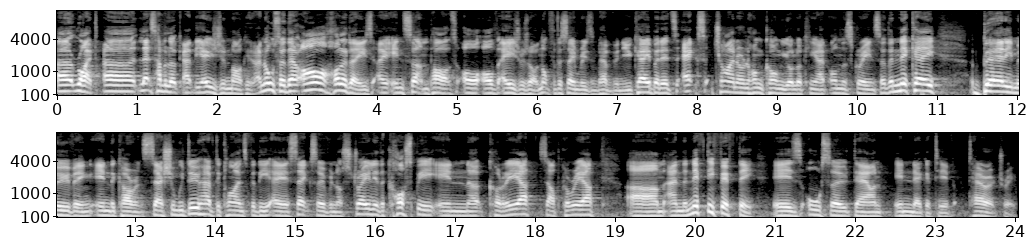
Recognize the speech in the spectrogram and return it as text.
Uh, right, uh, let's have a look at the Asian market. And also, there are holidays uh, in certain parts of, of Asia as well. Not for the same reason we have them in the UK, but it's ex China and Hong Kong you're looking at on the screen. So the Nikkei. Barely moving in the current session. We do have declines for the ASX over in Australia, the Kospi in uh, Korea, South Korea, um, and the Nifty 50 is also down in negative territory.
